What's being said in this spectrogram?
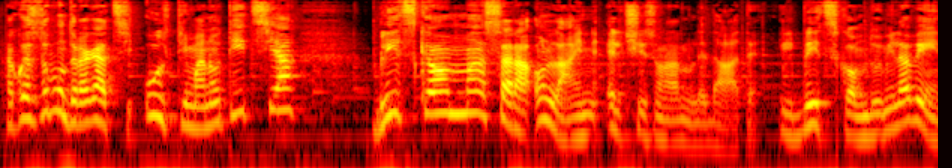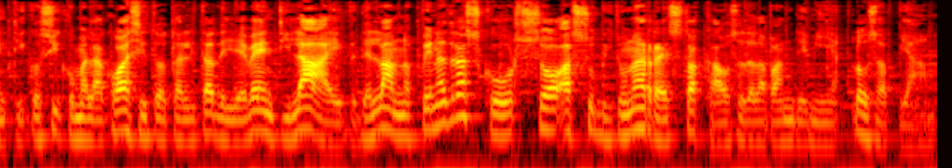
A questo punto, ragazzi, ultima notizia. BlizzCon sarà online e ci saranno le date. Il BlizzCon 2020, così come la quasi totalità degli eventi live dell'anno appena trascorso, ha subito un arresto a causa della pandemia, lo sappiamo.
